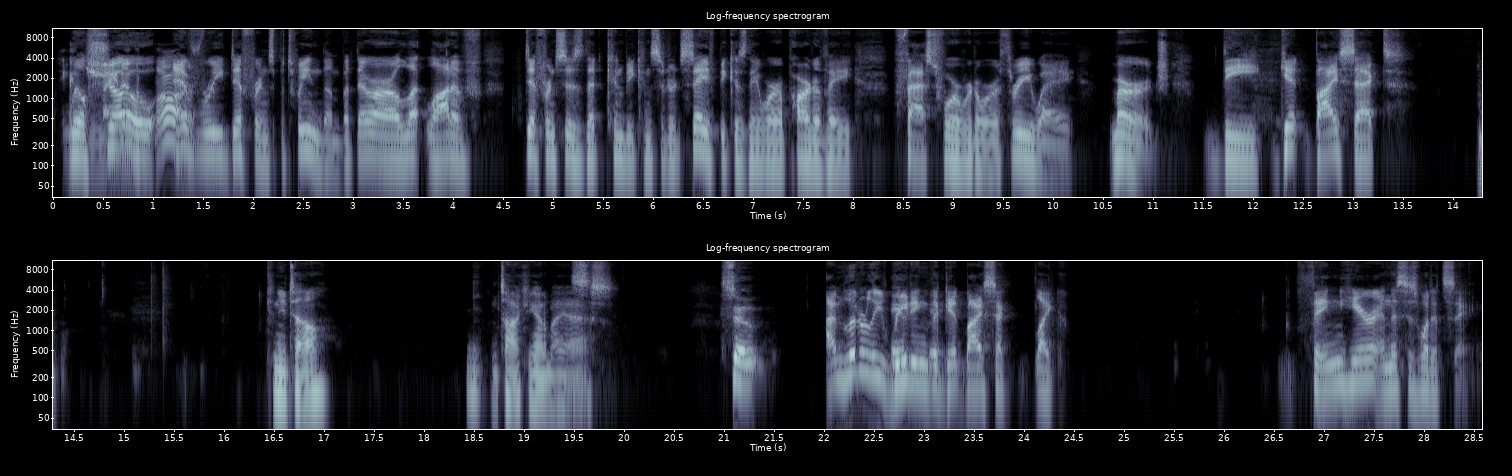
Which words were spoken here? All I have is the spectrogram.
will show every difference between them. But there are a lot of differences that can be considered safe because they were a part of a fast forward or a three way merge. The git bisect. Can you tell? I'm talking out of my ass. So I'm literally reading the it- git bisect like thing here, and this is what it's saying.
